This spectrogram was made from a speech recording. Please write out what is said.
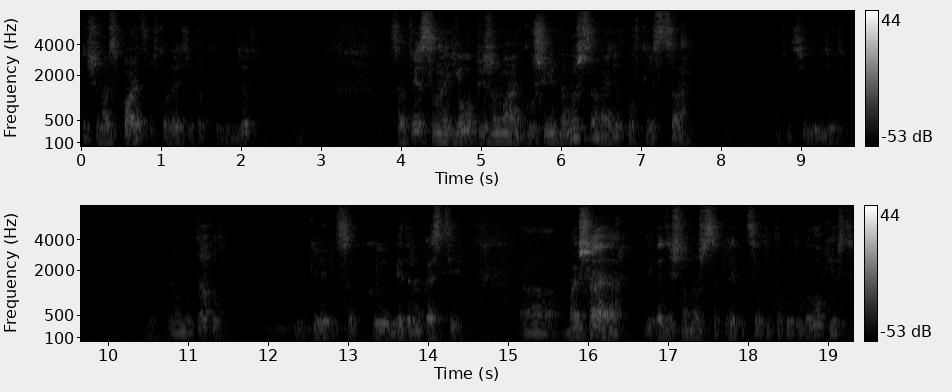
толщиной с палец, представляете, вот так вот идет. Соответственно, его прижимает грушевидная мышца, она идет от крестца, вот отсюда идет, вот, прямо вот так вот, и крепится к бедренной кости. А, Большая ягодичная мышца крепится, вот тут такой вот уголок есть,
